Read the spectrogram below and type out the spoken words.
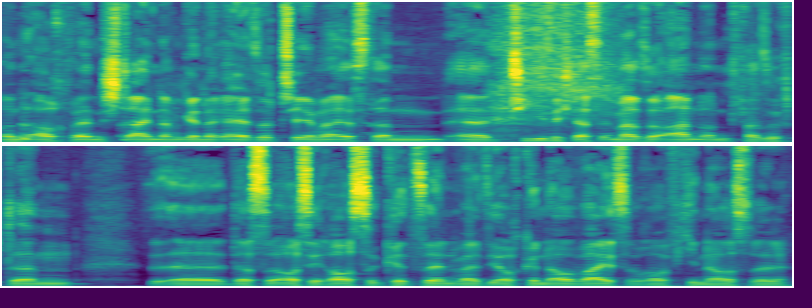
Und auch wenn Steindamm generell so Thema ist, dann äh, tease ich das immer so an und versuche dann, äh, das so aus ihr rauszukitzeln, weil sie auch genau weiß, worauf ich hinaus will.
